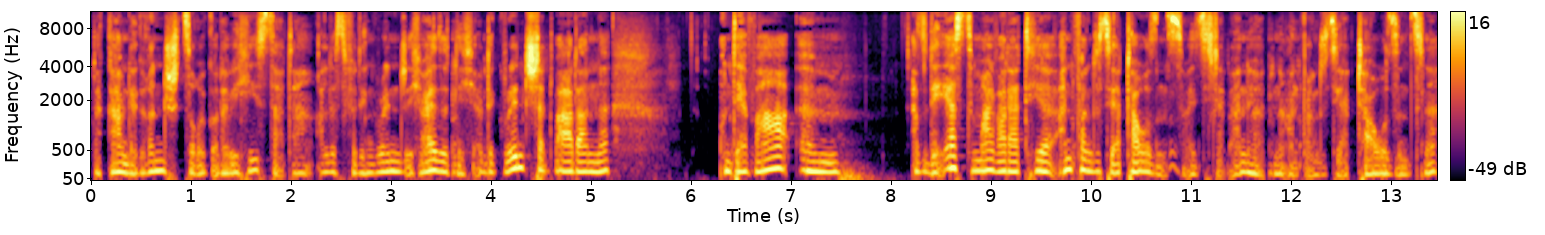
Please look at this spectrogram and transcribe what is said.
Da kam der Grinch zurück, oder wie hieß das da? Alles für den Grinch, ich weiß es nicht. Und der Grinch, das war dann, ne? Und der war, ähm, also der erste Mal war das hier Anfang des Jahrtausends, wenn sich das anhört, ne? Anfang des Jahrtausends, ne?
